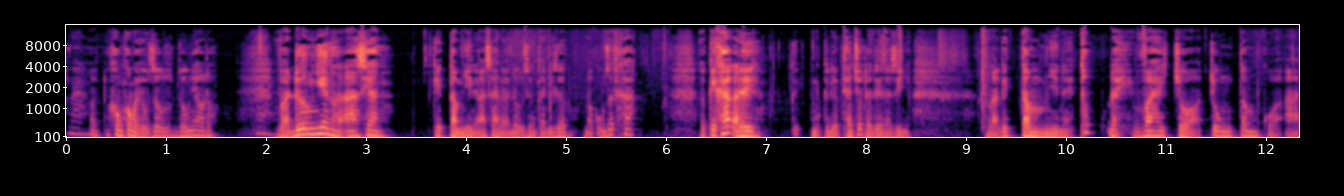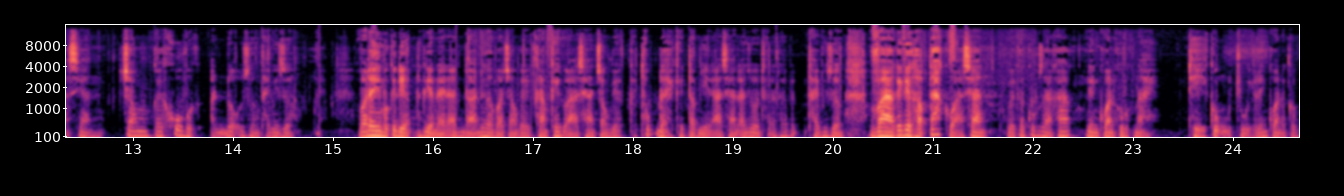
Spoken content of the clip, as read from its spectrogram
Vâng. không không phải giống, giống, giống nhau đâu. Vâng. và đương nhiên là ASEAN cái tầm nhìn ASEAN về Ấn Độ Dương Thái Bình Dương nó cũng rất khác. Cái khác ở đây một cái điểm then chốt ở đây là gì là cái tầm nhìn này thúc đẩy vai trò trung tâm của ASEAN trong cái khu vực Ấn Độ Dương Thái Bình Dương và đây một cái điểm cái điểm này đã, đã đưa vào trong cái cam kết của ASEAN trong việc thúc đẩy cái tầm nhìn ASEAN Ấn Độ Thái Bình Dương và cái việc hợp tác của ASEAN với các quốc gia khác liên quan khu vực này thì cũng chủ yếu liên quan đến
